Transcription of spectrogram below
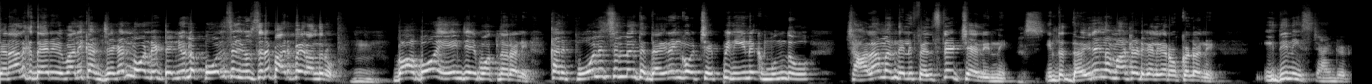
జనాలకు ధైర్యం ఇవ్వాలి కానీ జగన్మోహన్ రెడ్డి టెన్యూర్లో పోలీసులు చూస్తేనే పారిపోయారు అందరూ. బాబో ఏం చేయబోతున్నారు అని కానీ పోలీసుల్లో ఇంత ధైర్యంగా చెప్పి ఈయనకు ముందు చాలా మంది వెళ్ళి ఫెలిసిటేట్ చేయాలి ఇన్ని. ఇంత ధైర్యంగా మాట్లాడగలిగారు ఒకళ్ళు అని ఇది నీ స్టాండర్డ్.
